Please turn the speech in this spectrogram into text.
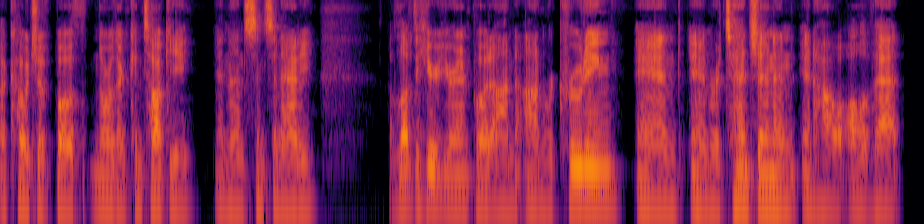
a coach of both Northern Kentucky and then Cincinnati. I'd love to hear your input on on recruiting and and retention and and how all of that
